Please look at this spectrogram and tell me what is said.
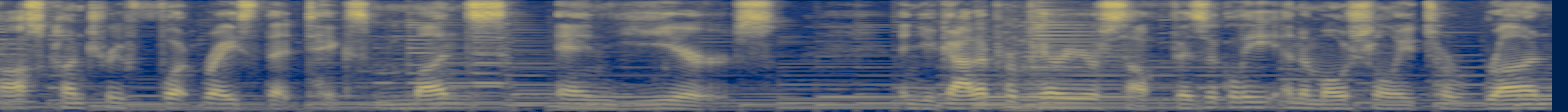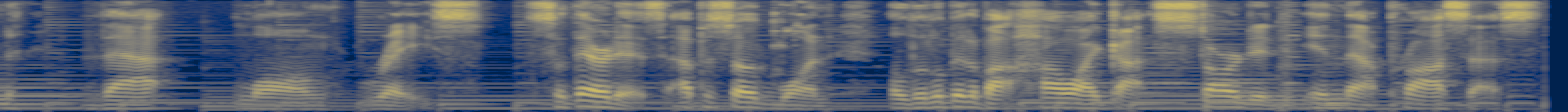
cross country foot race that takes months and years. And you got to prepare yourself physically and emotionally to run that long race. So there it is, episode one, a little bit about how I got started in that process.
